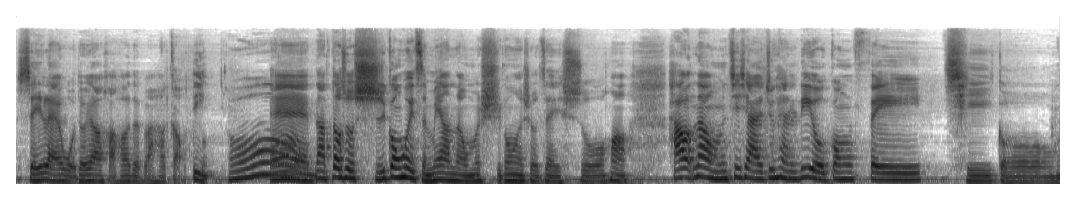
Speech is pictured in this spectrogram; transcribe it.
谁来我都要好好的把它搞定哦。哎，那到时候十宫会怎么样呢？我们十宫的时候再说哈。好，那我们接下来就看六宫飞七宫。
